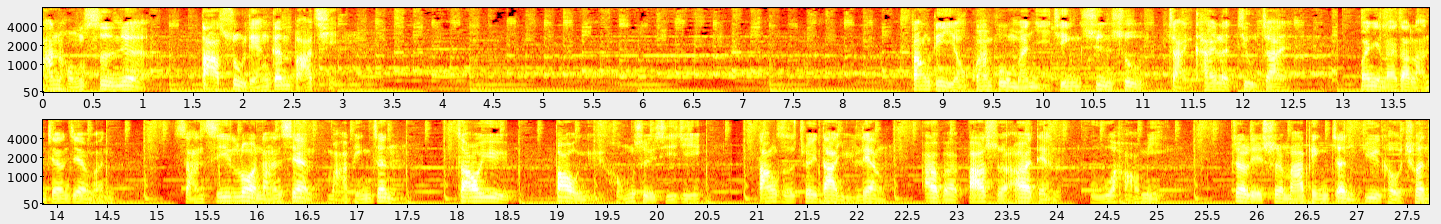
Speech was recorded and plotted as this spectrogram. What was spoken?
山洪肆虐，大树连根拔起。当地有关部门已经迅速展开了救灾。欢迎来到南疆见闻。陕西洛南县麻坪镇遭遇暴雨洪水袭击，当时最大雨量二百八十二点五毫米。这里是麻坪镇峪口村。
